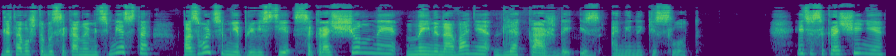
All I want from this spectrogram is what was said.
Для того, чтобы сэкономить место, позвольте мне привести сокращенные наименования для каждой из аминокислот. Эти сокращения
